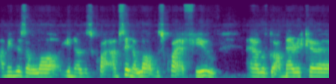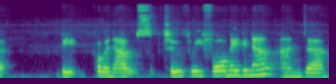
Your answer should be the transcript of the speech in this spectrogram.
I mean, there's a lot. You know, there's quite. I'm saying a lot. There's quite a few. Uh, we've got America, be pulling out two, three, four maybe now, and um,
